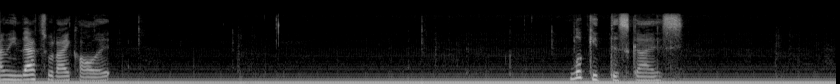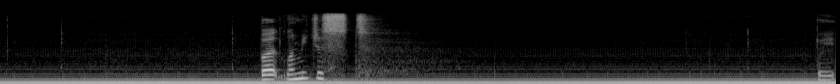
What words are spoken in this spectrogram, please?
I mean, that's what I call it. Look at this, guys. But let me just... Wait.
